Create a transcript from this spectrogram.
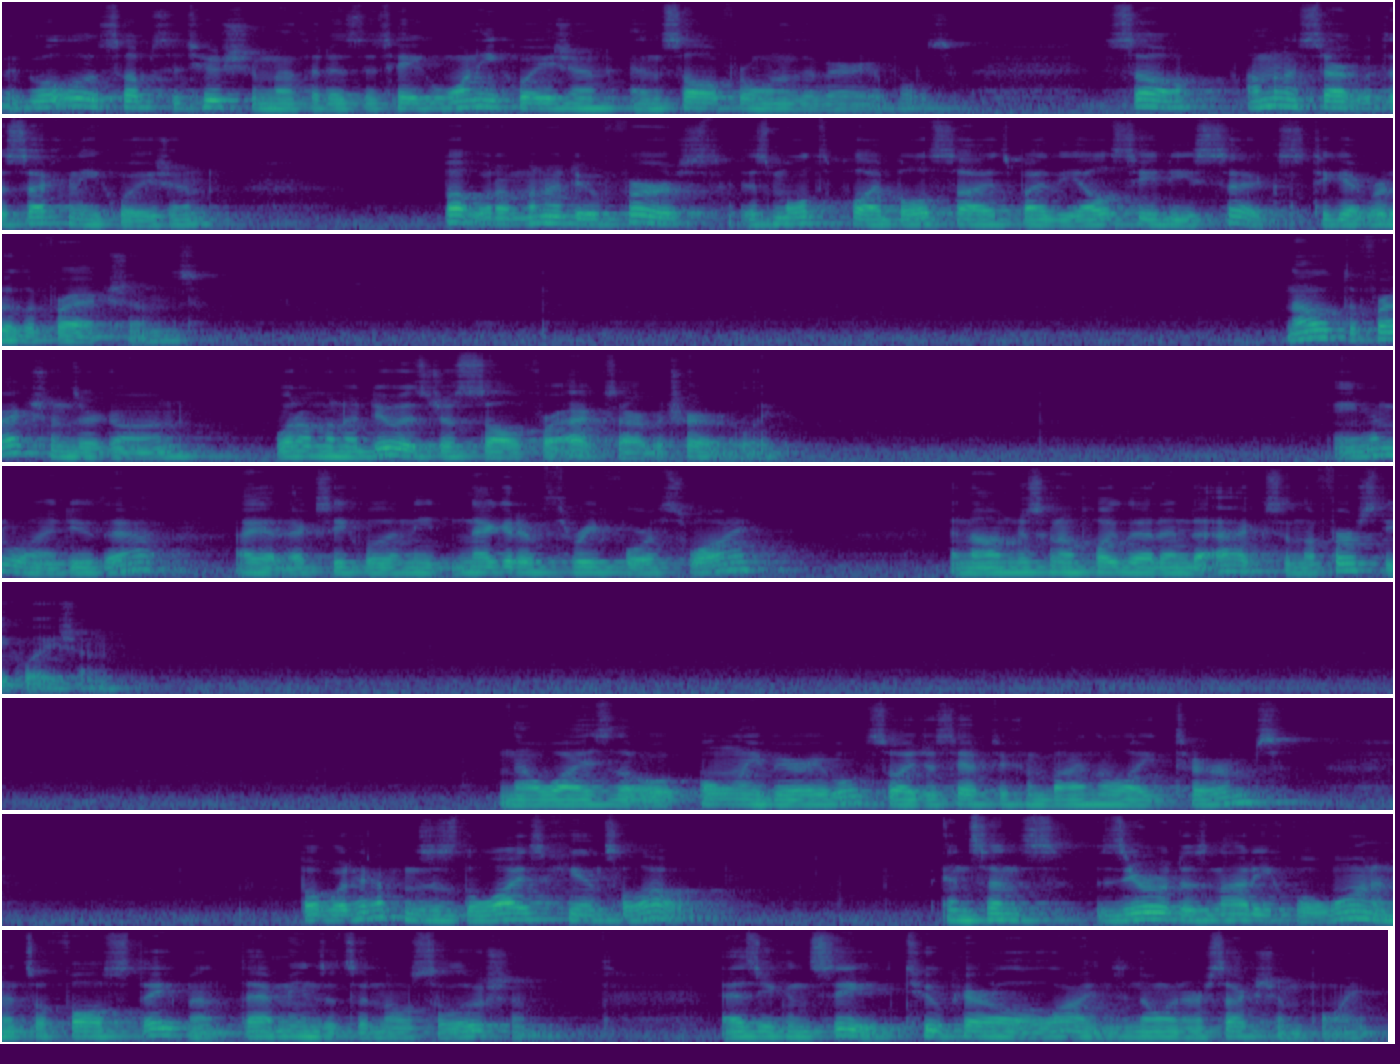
The goal of the substitution method is to take one equation and solve for one of the variables. So, I'm going to start with the second equation, but what I'm going to do first is multiply both sides by the LCD 6 to get rid of the fractions. Now that the fractions are gone, what I'm going to do is just solve for x arbitrarily. And when I do that, I get x equal to negative 3 fourths y. And now I'm just going to plug that into x in the first equation. Now y is the only variable, so I just have to combine the like terms. But what happens is the y's cancel out. And since 0 does not equal 1 and it's a false statement, that means it's a no solution. As you can see, two parallel lines, no intersection point.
